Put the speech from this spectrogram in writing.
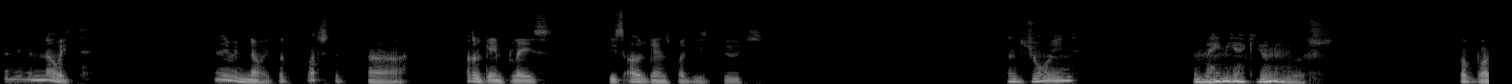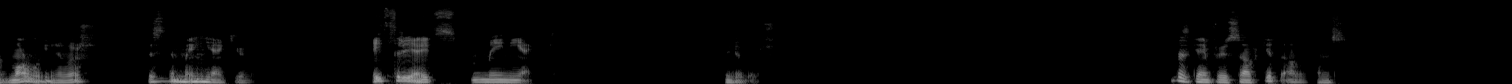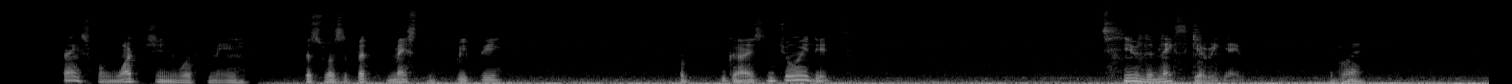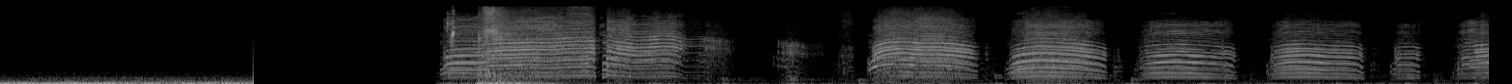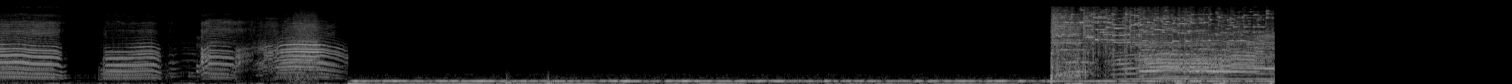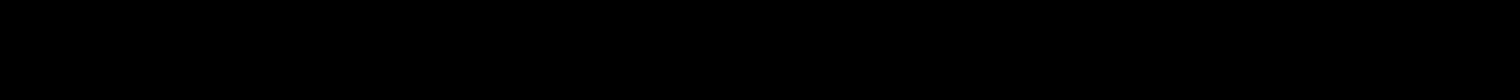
Didn't even know it. Didn't even know it, but watch the uh, other gameplays, these other games by these dudes. And join the Maniac universe. Talk about Marvel universe. This is the Maniac universe. 838's Maniac universe. This game for yourself. Get the other ones. Thanks for watching with me. This was a bit messed and creepy. Hope you guys enjoyed it. See you in the next scary game. Goodbye.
